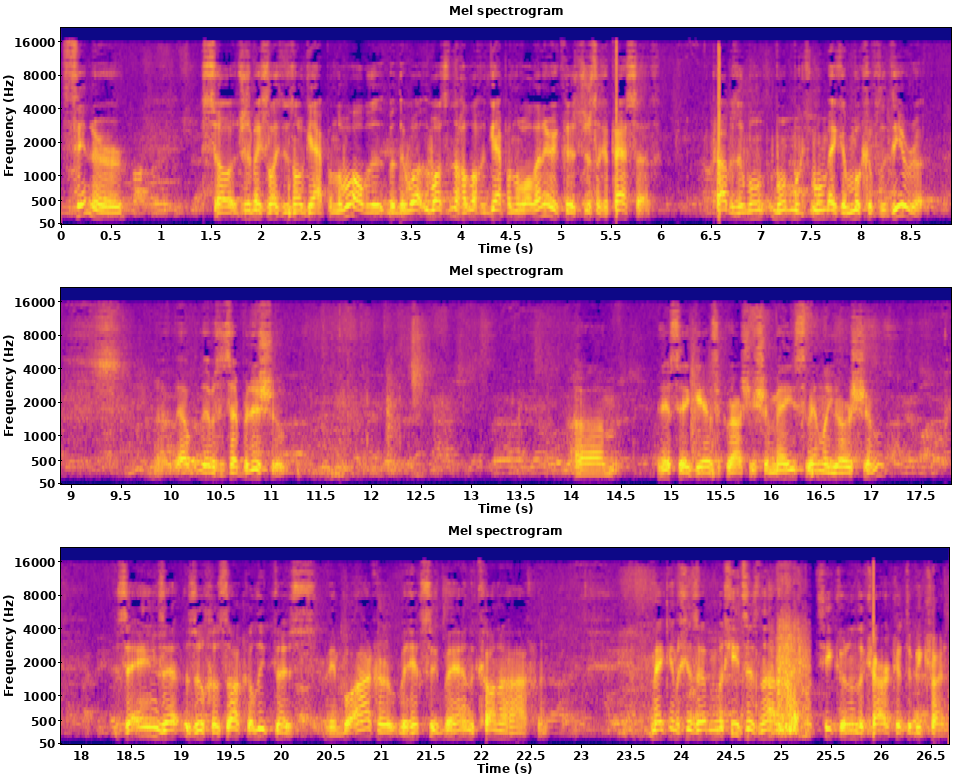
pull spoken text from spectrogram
thinner, so it just makes it like there's no gap in the wall, but, but there wasn't a halacha gap in the wall anyway because it's just like a Pesach. Problem is it won't, won't, won't make a mukaf l'dira. That, that was a separate issue. Um, this again, Rashi Shemeis, Ven Yorshim. Zain zu chazaka liknes, vim bo acher v'hichsik behen kana hachren. Making mechitza, mechitza is not a tikkun in the karka to be kind.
